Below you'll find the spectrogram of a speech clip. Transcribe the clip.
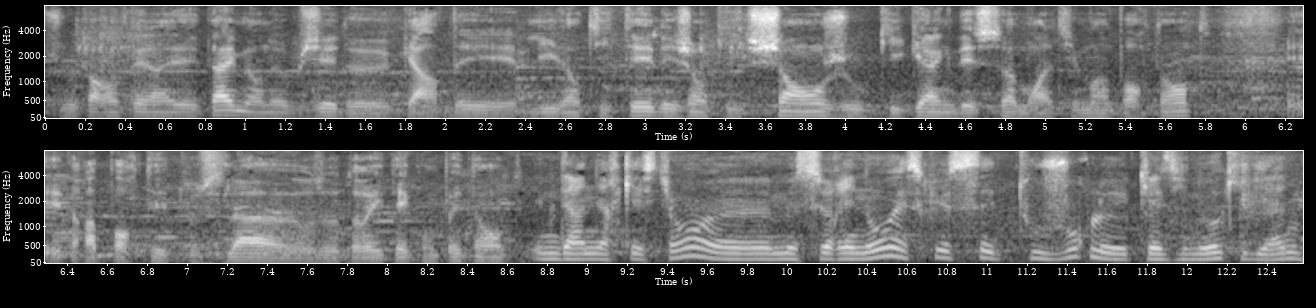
Je ne veux pas rentrer dans les détails, mais on est obligé de garder l'identité des gens qui changent ou qui gagnent des sommes relativement importante et de rapporter tout cela aux autorités compétentes. Une dernière question, euh, Monsieur Reynaud, est-ce que c'est toujours le casino qui gagne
